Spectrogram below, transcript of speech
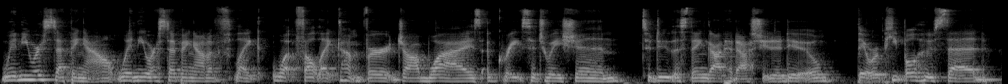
when you were stepping out, when you were stepping out of like what felt like comfort, job wise, a great situation to do this thing God had asked you to do, there were people who said,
